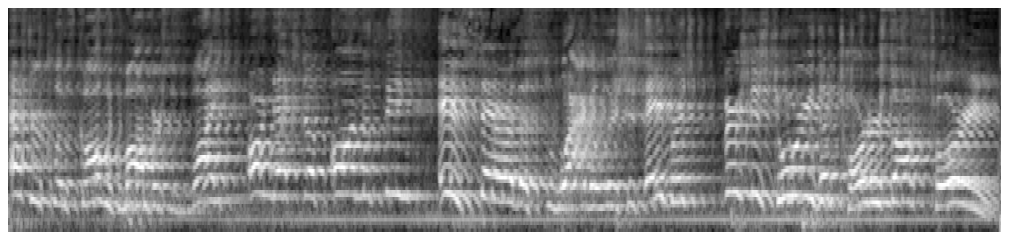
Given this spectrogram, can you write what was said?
After a close call with Mom versus Wyatt, our next up on the thing is Sarah the Swagalicious Averett versus Tori the Tartar Sauce Tori.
